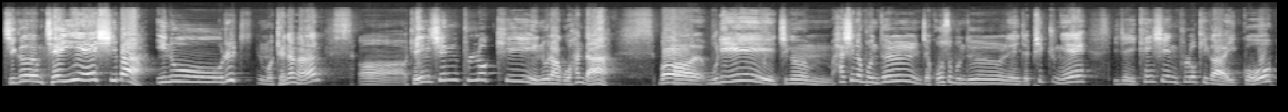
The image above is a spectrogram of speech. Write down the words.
지금 제2의 시바 이누를 뭐 겨냥한 어 겐신 플로키 이누라고 한다. 뭐 우리 지금 하시는 분들 이제 고수분들의 이제 픽 중에 이제 이 켄신 플로키가 있고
